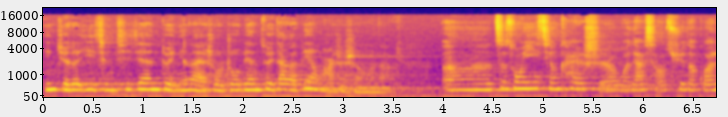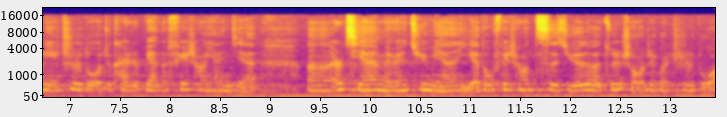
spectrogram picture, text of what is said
您觉得疫情期间对您来说，周边最大的变化是什么呢？嗯，自从疫情开始，我家小区的管理制度就开始变得非常严谨。 嗯，而且每位居民也都非常自觉地遵守这个制度。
